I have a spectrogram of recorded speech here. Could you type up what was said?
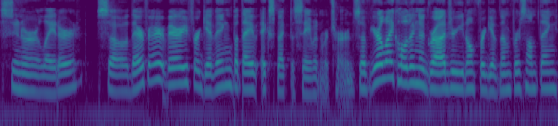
sooner or later. So they're very, very forgiving, but they expect the same in return. So if you're like holding a grudge or you don't forgive them for something,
